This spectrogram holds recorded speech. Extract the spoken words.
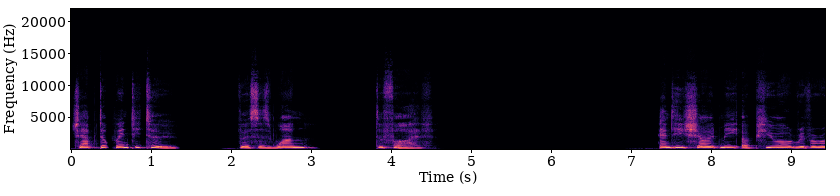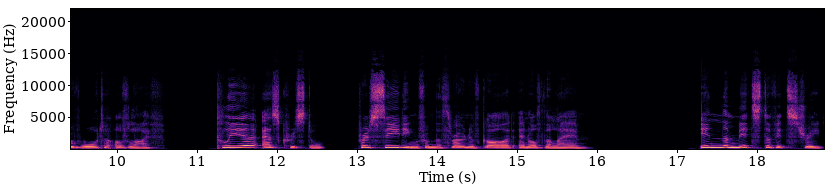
chapter 22, verses 1 to 5. And he showed me a pure river of water of life, clear as crystal, proceeding from the throne of God and of the Lamb. In the midst of its street,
